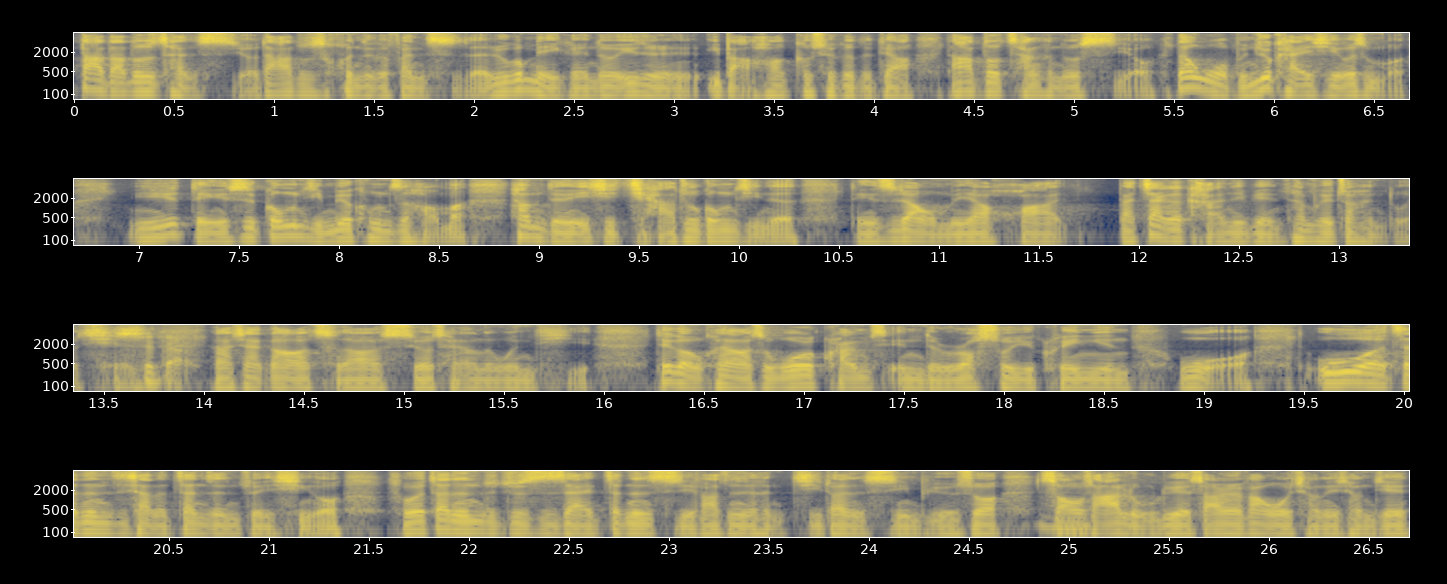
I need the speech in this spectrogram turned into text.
大家都是产石油，大家都是混这个饭吃的。如果每个人都一人一把号，各吹各的调，大家都产很多石油，那我们就开心。为什么？你就等于是供给没有控制好嘛？他们等于一起卡住供给呢？等于是让我们要花把价格卡在那边，他们可以赚很多钱。是的。然后现在刚好扯到石油产量的问题。这个我们看到的是 War Crimes in the Russo-Ukrainian War，乌俄战争之下的战争罪行哦。所谓战争罪，就是在战争时期发生的很极端的事情，比如说烧杀掳掠、杀人放火、抢劫强奸，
